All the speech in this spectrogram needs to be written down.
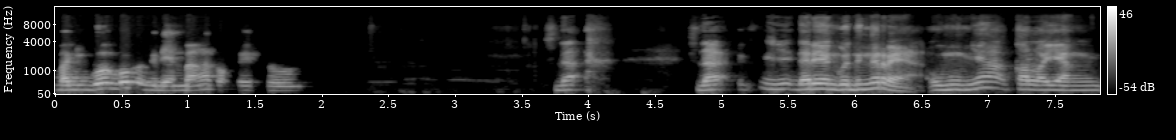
bagi gue gue kegedean banget waktu itu. Sudah sudah dari yang gue denger ya umumnya kalau yang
